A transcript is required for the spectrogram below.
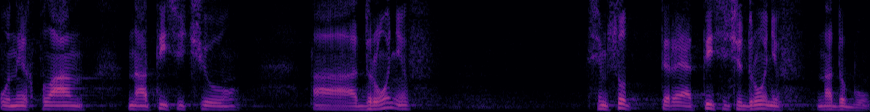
у них план на тисячу а, дронів, 700-1000 дронів на добу.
